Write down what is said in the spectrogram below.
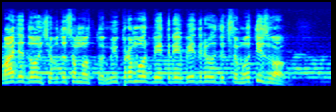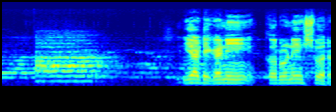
माझे दोन शब्द समजतो. मी प्रमोद बेदरे बेदरे उद्योग समोर तीसगाव या ठिकाणी करुणेश्वर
